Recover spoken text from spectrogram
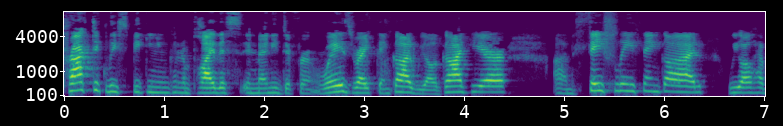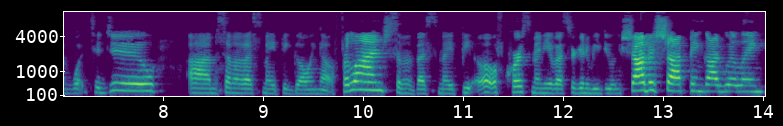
Practically speaking, you can apply this in many different ways, right? Thank God we all got here um, safely, thank God. We all have what to do. Um, some of us might be going out for lunch. Some of us might be, oh, of course, many of us are going to be doing Shabbos shopping, God willing.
